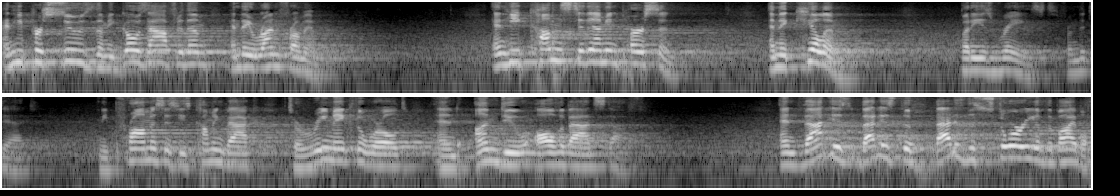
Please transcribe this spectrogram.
And he pursues them. He goes after them and they run from him. And he comes to them in person and they kill him but he is raised from the dead. And he promises he's coming back to remake the world and undo all the bad stuff. And that is, that, is the, that is the story of the Bible.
